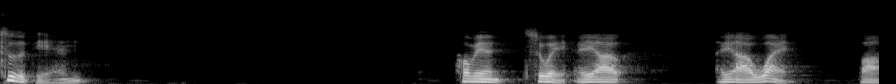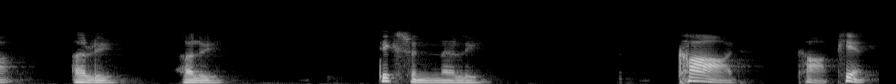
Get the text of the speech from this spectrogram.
字典。后面词尾 ar。a r y 发 a l y a l y dictionary card 卡片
